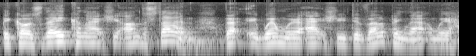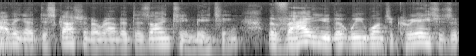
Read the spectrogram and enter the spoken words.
Because they can actually understand that when we're actually developing that and we're having a discussion around a design team meeting, the value that we want to create as a,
